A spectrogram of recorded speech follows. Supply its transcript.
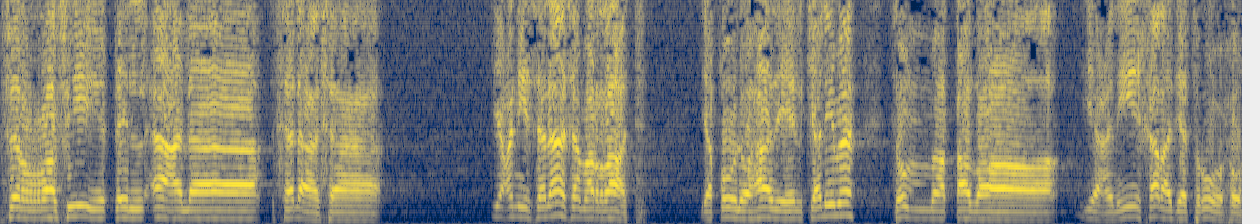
في الرفيق الأعلى ثلاثا يعني ثلاث مرات يقول هذه الكلمة ثم قضى يعني خرجت روحه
